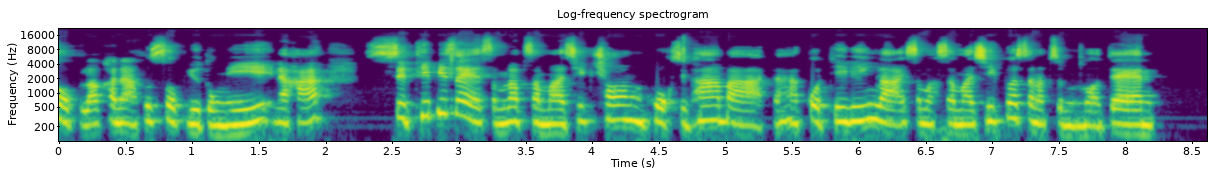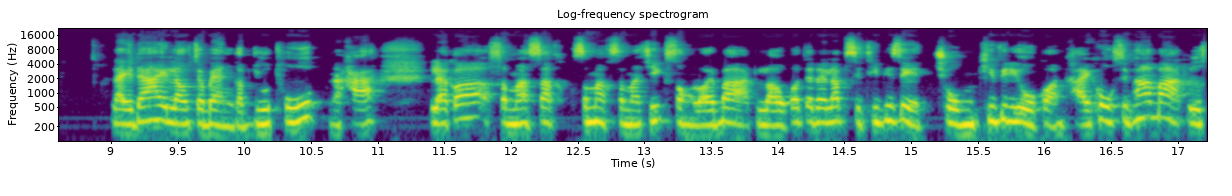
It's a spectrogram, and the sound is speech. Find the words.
ษภและคณะพฤษภอยู่ตรงนี้นะคะ สิทธิพิเศษสำหรับสมาชิกช่อง 65 บาทนะคะกดที่ลิงก์ไลน์สมัครสมาชิกเพื่อสนับสนุนหมอแจน รายได้เราจะแบ่งกับ YouTube นะคะ แล้วก็สมัครสมัครสมาชิก 200 บาท เราก็จะได้รับสิทธิพิเศษ ชมคลิปวิดีโอก่อนขาย 65 บาท หรือ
